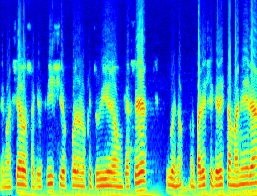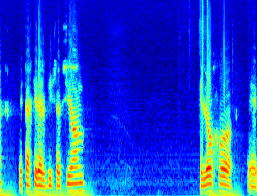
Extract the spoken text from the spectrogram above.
demasiados sacrificios fueron los que tuvieron que hacer y bueno, me parece que de esta manera esta jerarquización el ojo eh,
